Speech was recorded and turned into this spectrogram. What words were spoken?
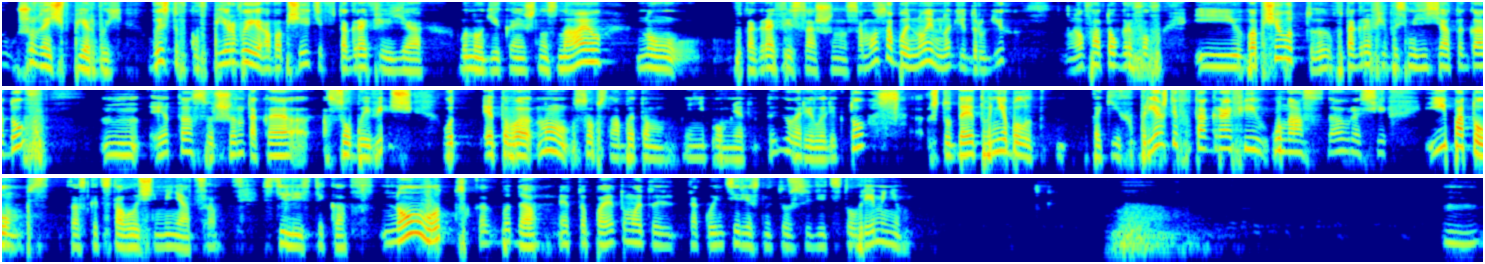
Ну, что значит в первый? Выставку в первый, а вообще эти фотографии я многие, конечно, знаю. Ну, фотографии Сашина, само собой, но и многих других э, фотографов. И вообще вот э, фотографии 80-х годов – это совершенно такая особая вещь этого, ну, собственно, об этом, я не помню, это ты говорил или кто, что до этого не было таких прежде фотографий у нас, да, в России, и потом, так сказать, стало очень меняться стилистика. Ну вот, как бы да, это поэтому это такое интересное тоже свидетельство времени. Mm-hmm.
